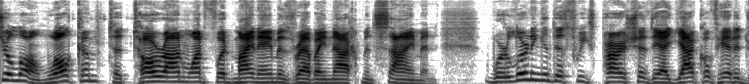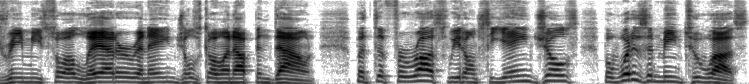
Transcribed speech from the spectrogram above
Shalom. Welcome to Torah on One Foot. My name is Rabbi Nachman Simon. We're learning in this week's parsha that Yaakov had a dream. He saw a ladder and angels going up and down. But the, for us, we don't see angels. But what does it mean to us?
